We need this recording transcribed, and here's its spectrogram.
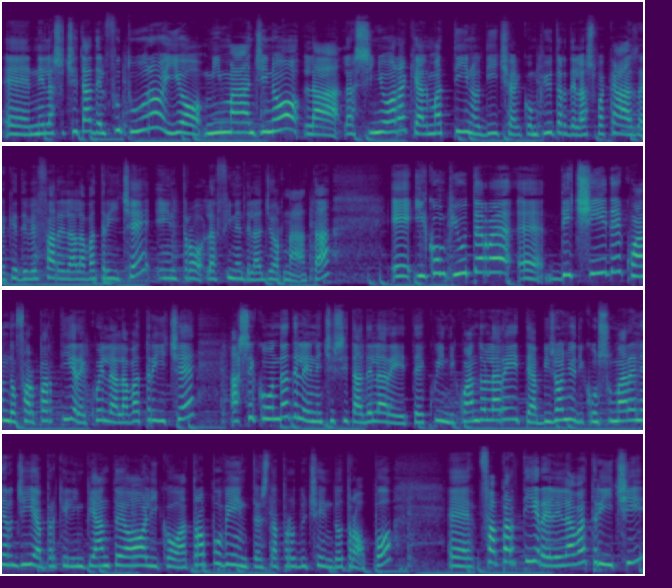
eh, nella società del futuro io mi immagino la, la, signora che al mattino dice al computer della sua casa che deve fare la lavatrice entro la fine della giornata e il computer eh, decide quando far partire quella lavatrice a seconda delle necessità della rete. Quindi quando la rete ha bisogno di consumare energia perché l'impianto eolico ha troppo vento e sta producendo troppo, eh, fa partire le lavatrici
